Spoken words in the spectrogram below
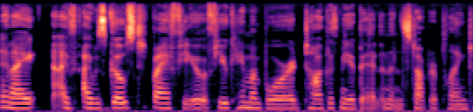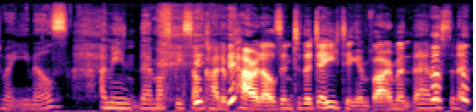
and I I've, I was ghosted by a few. A few came on board, talked with me a bit, and then stopped replying to my emails. I mean, there must be some kind of parallels into the dating environment there, mustn't it?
